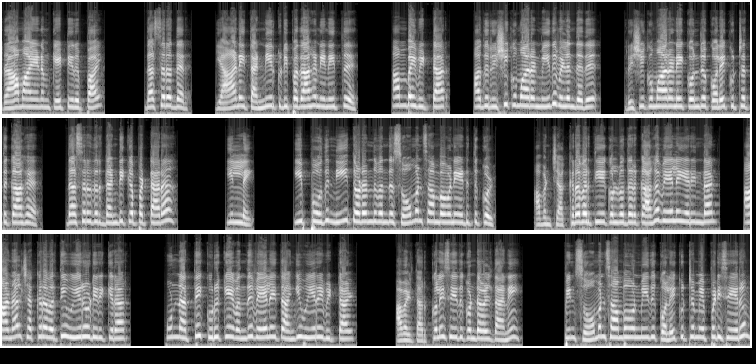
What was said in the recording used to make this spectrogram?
ராமாயணம் கேட்டிருப்பாய். தசரதர் யானை தண்ணீர் குடிப்பதாக நினைத்து அம்பை விட்டார். அது ரிஷிகுமாரன் மீது விழுந்தது. ரிஷிகுமாரனை கொன்ற கொலை குற்றத்துக்காக தசரதர் தண்டிக்கப்பட்டாரா? இல்லை. இப்போது நீ தொடர்ந்து வந்த சோமன் சாம்பவனை எடுத்துக்கொள். அவன் சக்கரவர்த்தியை கொல்வதற்காக வேலை எறிந்தான் ஆனால் சக்கரவர்த்தி உயிரோடு இருக்கிறார். உன் அத்தை குறுக்கே வந்து வேலை தாங்கி உயிரை விட்டாள். அவள் தற்கொலை செய்து கொண்டவள் தானே? பின் சோமன் சாம்பவன் மீது கொலை குற்றம் எப்படி சேரும்?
